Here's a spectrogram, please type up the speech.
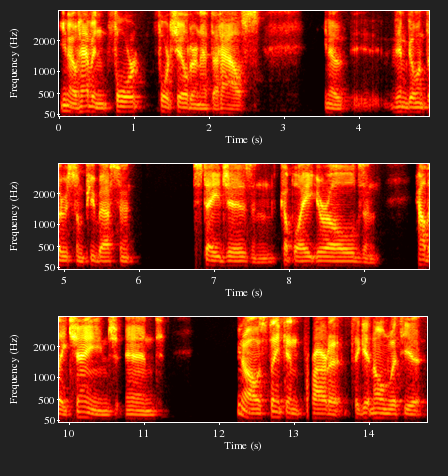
you know, having four four children at the house, you know, them going through some pubescent stages and a couple eight year olds and how they change. And, you know, I was thinking prior to, to getting on with you,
